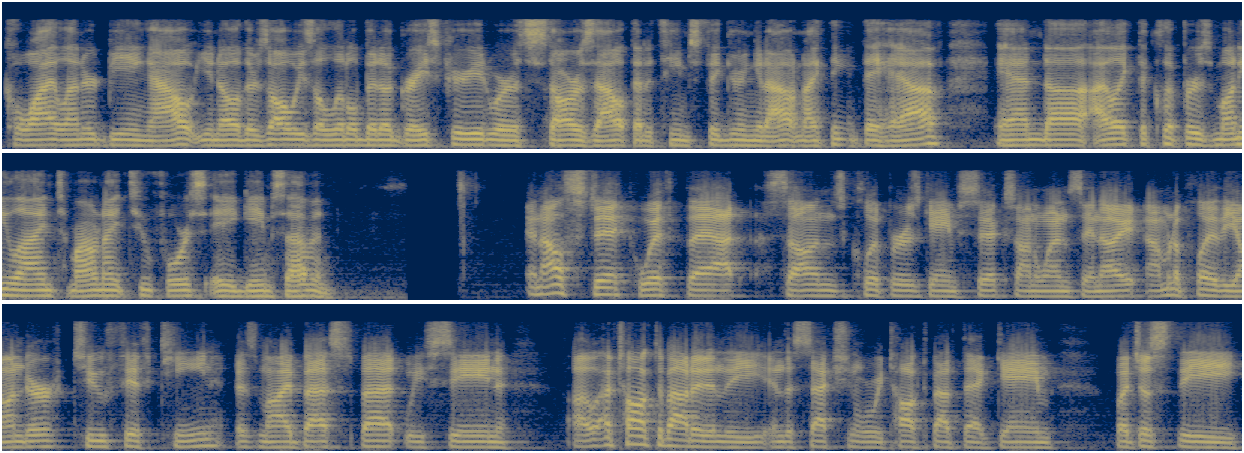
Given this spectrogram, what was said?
Kawhi Leonard being out. You know, there's always a little bit of grace period where it stars out that a team's figuring it out, and I think they have. And uh, I like the Clippers money line tomorrow night to force a game seven. And I'll stick with that Suns Clippers game six on Wednesday night. I'm going to play the under 215 as my best bet. We've seen, uh, I've talked about it in the in the section where we talked about that game, but just the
